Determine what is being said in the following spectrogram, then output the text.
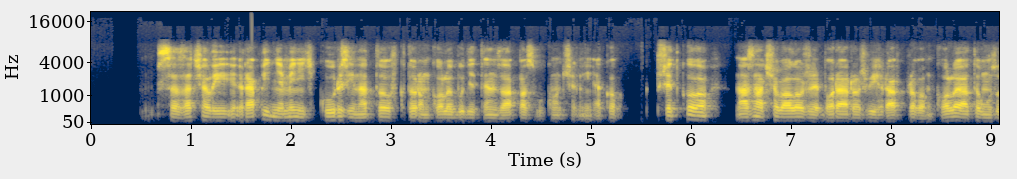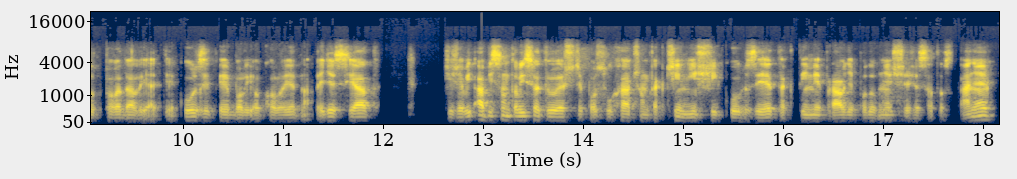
sa začali rapidne meniť kurzy na to, v ktorom kole bude ten zápas ukončený. Ako Všetko naznačovalo, že Borároš vyhrá v prvom kole a tomu zodpovedali aj tie kurzy, tie boli okolo 1,50. Čiže aby som to vysvetlil ešte poslucháčom, tak čím nižší kurz je, tak tým je pravdepodobnejšie, že sa to stane.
